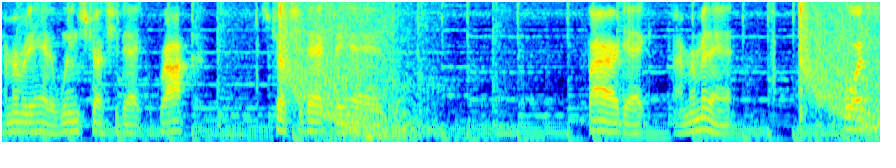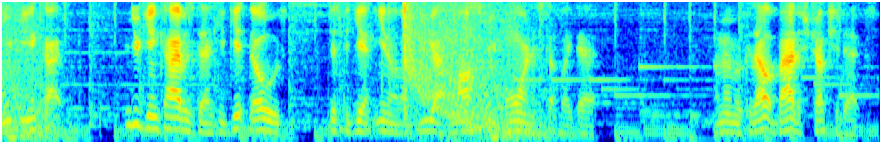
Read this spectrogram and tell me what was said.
I remember they had a wind structure deck, rock structure deck, they had fire deck. I remember that. Of course, Yugi and Kai. Yugi and Kaiba's deck, you get those just to get, you know, like you got Monster Reborn and stuff like that. I remember because I would buy the structure decks.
